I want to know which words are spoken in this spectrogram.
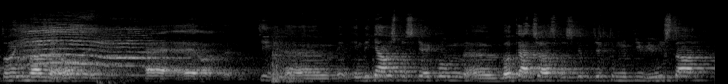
To není pravda, jo? E, e, ti e, indiános prostě jako e, velká část prostě těchto hnutí vyrůstá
